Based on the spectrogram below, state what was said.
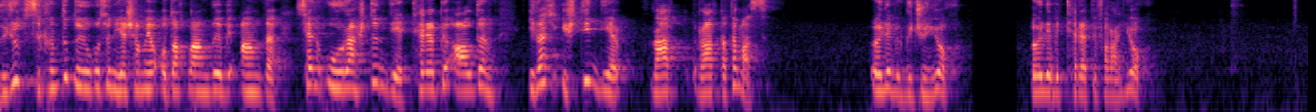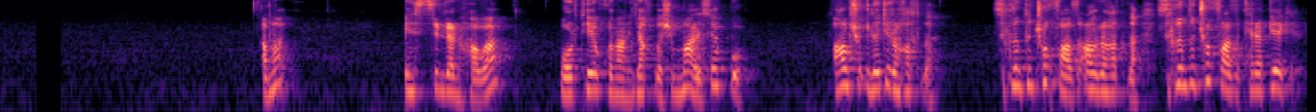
Vücut sıkıntı duygusunu yaşamaya odaklandığı bir anda sen uğraştın diye terapi aldın, ilaç içtin diye rahat, rahatlatamazsın. Öyle bir gücün yok. Öyle bir terapi falan yok. Ama estirilen hava ortaya konan yaklaşım maalesef bu. Al şu ilacı rahatla. Sıkıntın çok fazla al rahatla. Sıkıntın çok fazla terapiye gel.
